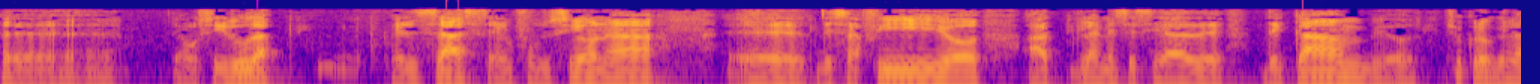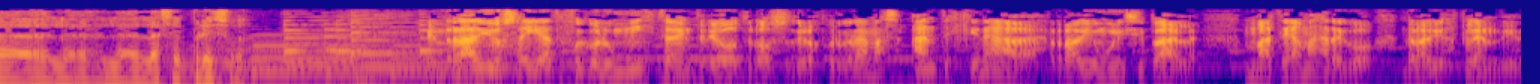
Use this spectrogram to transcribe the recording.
eh, digamos, si dudas, pensás en función a eh, desafíos, a la necesidad de, de cambios, yo creo que la- las expreso. Radio Sayat fue columnista, entre otros, de los programas Antes que Nada, Radio Municipal, Mate Amargo, Radio Splendid,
